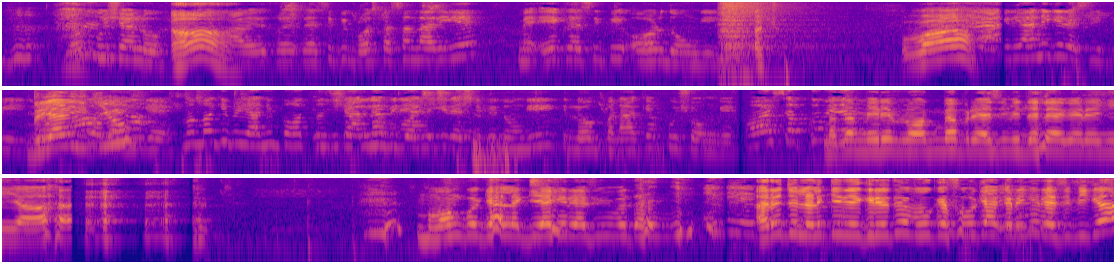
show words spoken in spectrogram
बहुत खुश हैं लोग। हाँ। रेसिपी बहुत पसंद आ रही है। मैं एक रेसिपी और दूँगी। अच्छा। वाह। बिरयानी की रेसिपी बिरयानी की क्यों? मम्मा की बिरयानी बहुत इंशाल्लाह बिरयानी की रेसिपी दूँगी कि लोग बना के खुश होंगे। और सबको मतलब मेरे ब्लॉग में अब रेसिपी देने करेंगी यार। मॉम को क्या लग गया ये रेसिपी बताएँगी? अरे जो लड़के देख रहे होते वो क्या वो क्या करेंगे रेसिपी का?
